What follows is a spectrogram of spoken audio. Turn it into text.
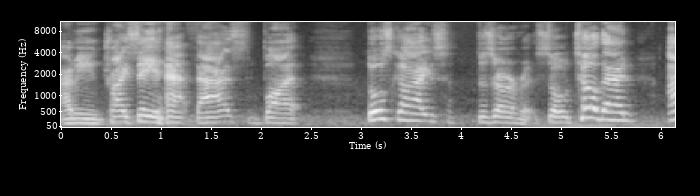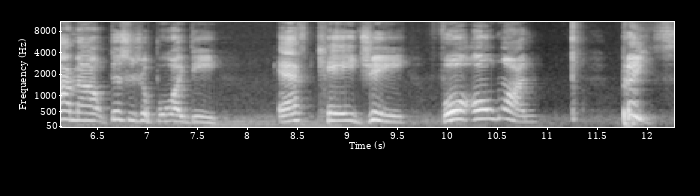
I mean, try saying that fast, but those guys deserve it. So till then, I'm out. This is your boy, the FKG 401. Peace.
